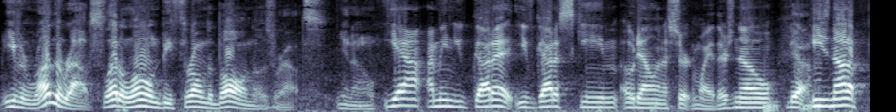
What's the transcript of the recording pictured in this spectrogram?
even run the routes, let alone be throwing the ball on those routes. You know. Yeah, I mean you've got to you've got to scheme Odell in a certain way. There's no Yeah. he's not a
